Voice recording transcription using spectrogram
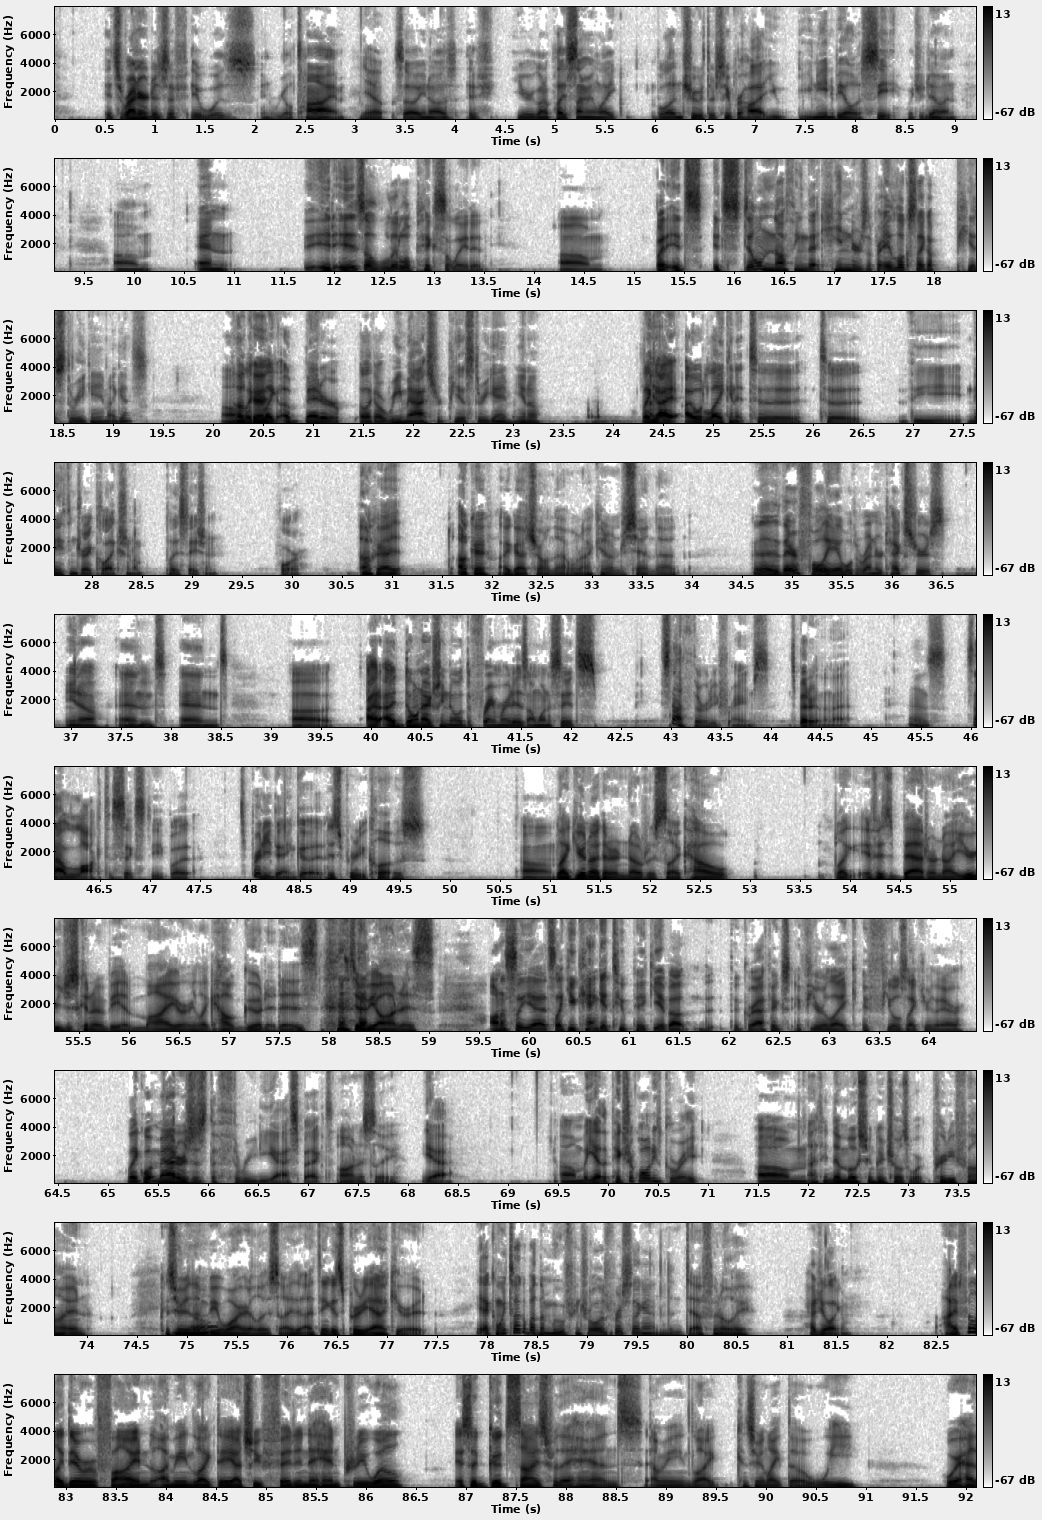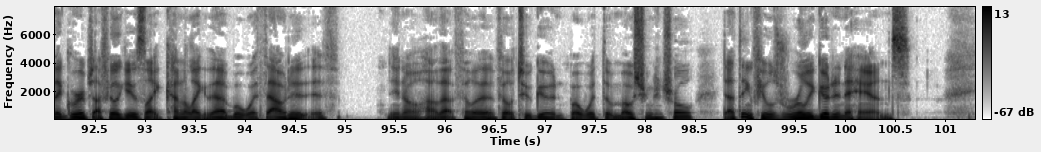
it's rendered as if it was in real time. Yep. So you know if you're going to play something like Blood and Truth or Super Hot, you you need to be able to see what you're doing. Um, and it is a little pixelated, um, but it's it's still nothing that hinders the. It looks like a PS3 game, I guess. Um, Okay. Like, like a better, like a remastered PS3 game. You know, like I- I, I would liken it to to the Nathan Drake collection of PlayStation Four. Okay, okay, I got you on that one. I can understand that. They're fully able to render textures, you know, and and uh, I I don't actually know what the frame rate is. I want to say it's it's not 30 frames. It's better than that. It's it's not locked to 60, but it's pretty dang good. It's pretty close. Um, Like you're not gonna notice like how, like if it's bad or not. You're just gonna be admiring like how good it is. To be honest, honestly, yeah, it's like you can't get too picky about the, the graphics if you're like it feels like you're there. Like what matters is the 3D aspect. honestly, Yeah. Um, but yeah, the picture quality is great. Um, I think the motion controls work pretty fine, considering You them know? be wireless. I I think it's pretty accurate. yeah, can we talk about the move controllers for a second? Definitely. How'd you like them? I felt like they were fine. I mean, like they actually fit in the hand pretty well. It's a good size for the hands. I mean, like considering like the Wii, where it had the grips, I feel like it was like kind of like that, but without it, if you know how that felt, it didn't feel too good. But with the motion control, that thing feels really good in the hands.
